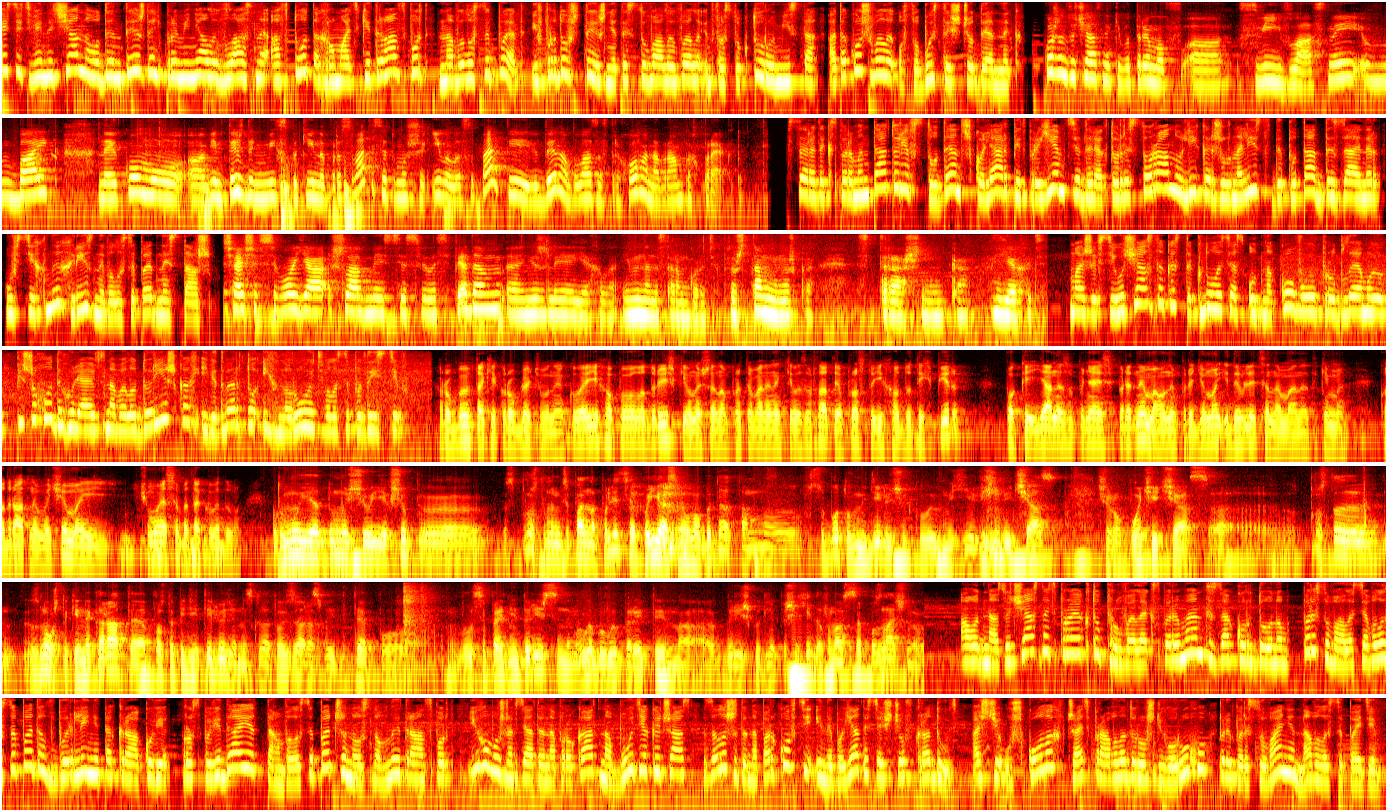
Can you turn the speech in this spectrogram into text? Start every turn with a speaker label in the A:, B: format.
A: 10 вінничан на один тиждень проміняли власне авто та громадський транспорт на велосипед і впродовж тижня тестували велоінфраструктуру міста, а також вели особистий щоденник.
B: Кожен з учасників отримав е, свій власний байк, на якому е, він тиждень міг спокійно пересуватися, тому що і велосипед, і людина була застрахована в рамках проекту.
A: Серед експериментаторів студент, школяр, підприємці, директор ресторану, лікар, журналіст, депутат, дизайнер. У всіх них різний велосипедний стаж.
C: Чаще всего я шла вместе с велосипедом, э, нежели я ехала. Именно на старом городе. Потому что там немножко страшненько ехать.
A: Майже всі учасники стикнулися з однаковою проблемою. Пішоходи гуляють на велодоріжках і відверто ігнорують велосипедистів.
D: Робив так, як роблять вони. Коли я їхав по велодоріжці, вони ще напроти мене не хотіли звертати. Я просто їхав до тих пір, поки я не зупиняюсь перед ними, а вони переді мною і дивляться на мене такими квадратними очима. І чому я себе так веду?
E: Тому я думаю, що якщо б е, просто муніципальна поліція пояснювала би да, там е, в суботу, в неділю, чи коли в них є вільний час чи робочий час, е, просто знову ж таки не карати, а просто підійти людям і сказати, ось зараз ви йдете по велосипедній доріжці, не могли б ви перейти на доріжку для пішохідів, у нас все позначено.
A: А одна з учасниць проєкту провела експеримент за кордоном. Пересувалася велосипедом в Берліні та Кракові. Розповідає, там велосипед чи не основний транспорт. Його можна взяти на прокат на будь-який час, залишити на парковці і не боятися, що вкрадуть. А ще у школах вчать правила дорожнього руху при пересуванні на велосипеді.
